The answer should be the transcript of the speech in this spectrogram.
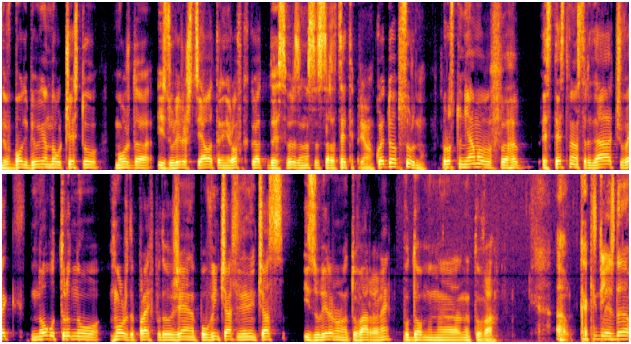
В бодибилдинга много често може да изолираш цяла тренировка, която да е свързана с ръцете, примерно, което е абсурдно. Просто няма в естествена среда човек много трудно може да прави в продължение на половин час или един час изолирано натоварване, подобно на, на това. А, как изглежда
